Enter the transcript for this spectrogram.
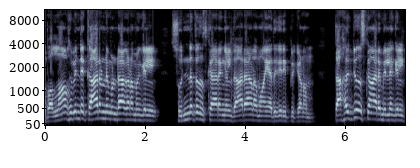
അപ്പോൾ അള്ളാഹുവിന്റെ കാരുണ്യം ഉണ്ടാകണമെങ്കിൽ സുന്നത്ത് നിസ്കാരങ്ങൾ ധാരാളമായി അധികരിപ്പിക്കണം. തഹജു നിസ്കാരമില്ലെങ്കിൽ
